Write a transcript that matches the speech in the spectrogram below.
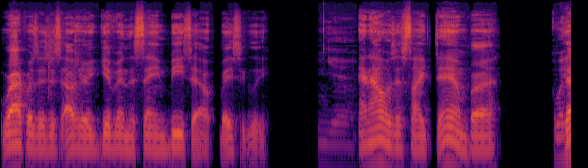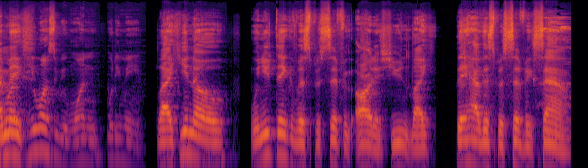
rappers are just out here giving the same beats out, basically. Yeah. And I was just like, damn, bruh. Well, That he makes- wants, he wants to be one. What do you mean? Like, you know, when you think of a specific artist, you like they have this specific sound.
